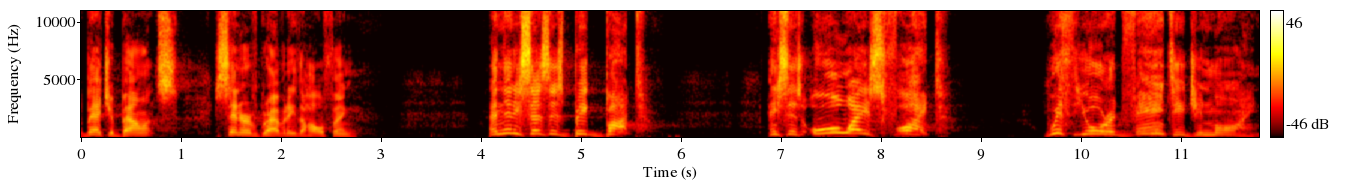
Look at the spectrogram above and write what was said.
about your balance, center of gravity, the whole thing. And then he says this big but. And he says, always fight with your advantage in mind.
